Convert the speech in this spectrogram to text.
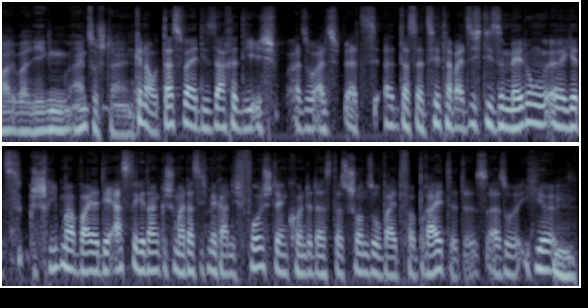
mal überlegen einzustellen. Genau, das war ja die Sache, die ich, also als, als äh, das erzählt habe, als ich diese Meldung äh, jetzt geschrieben habe, war ja der erste Gedanke schon mal, dass ich mir gar nicht vorstellen konnte, dass das schon so weit verbreitet ist. Also hier mhm.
